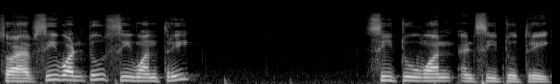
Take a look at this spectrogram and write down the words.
So, I have C 1 2, C 1 3, C 2 1 and C 2 3.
